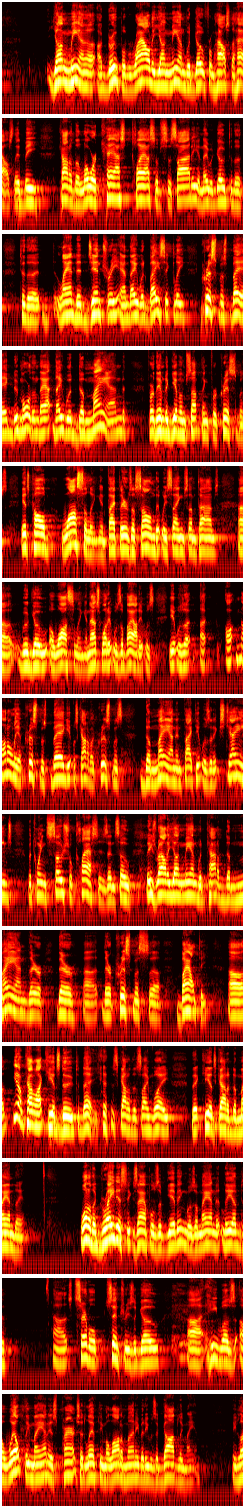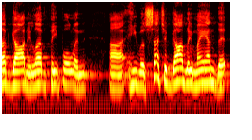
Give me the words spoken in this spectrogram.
young men, a, a, group of rowdy young men, would go from house to house. They'd be kind of the lower caste class of society, and they would go to the to the landed gentry, and they would basically Christmas beg. Do more than that, they would demand for them to give them something for Christmas. It's called wassailing. In fact, there's a song that we sing sometimes. Uh, we'll go a wassailing, and that's what it was about. It was it was a, a, a not only a Christmas beg, it was kind of a Christmas demand. In fact, it was an exchange between social classes, and so these rowdy young men would kind of demand their their, uh, their Christmas uh, bounty. Uh, you know, kind of like kids do today. it's kind of the same way that kids kind of demand that. One of the greatest examples of giving was a man that lived uh, several centuries ago. Uh, he was a wealthy man. His parents had left him a lot of money, but he was a godly man. He loved God and he loved people, and uh, he was such a godly man that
